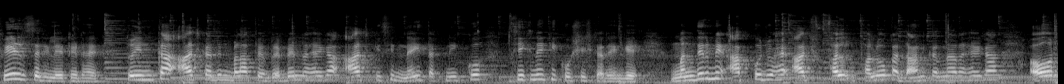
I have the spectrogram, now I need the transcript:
फ़ील्ड से रिलेटेड है तो इनका आज का दिन बड़ा फेवरेबल रहेगा। आज किसी नई तकनीक को सीखने की कोशिश करेंगे। मंदिर में आपको जो है आज फल, फलों का दान करना रहेगा और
